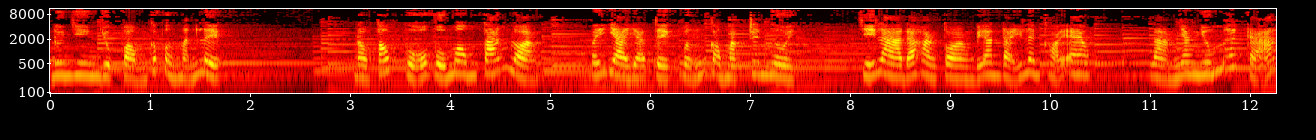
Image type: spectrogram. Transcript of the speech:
đương nhiên dục vọng có phần mãnh liệt. Đầu tóc của vũ mông tán loạn, váy dài dạ tiệc vẫn còn mặc trên người, chỉ là đã hoàn toàn bị anh đẩy lên khỏi eo, làm nhăn nhúm hết cả.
